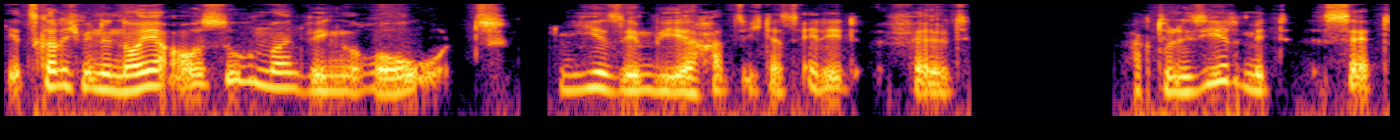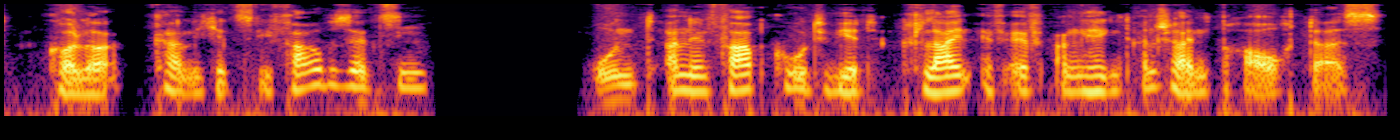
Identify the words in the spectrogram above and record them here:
Jetzt kann ich mir eine neue aussuchen, meinetwegen rot. Hier sehen wir, hat sich das Edit-Feld aktualisiert. Mit Set Color kann ich jetzt die Farbe setzen und an den Farbcode wird klein ff angehängt. Anscheinend braucht das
